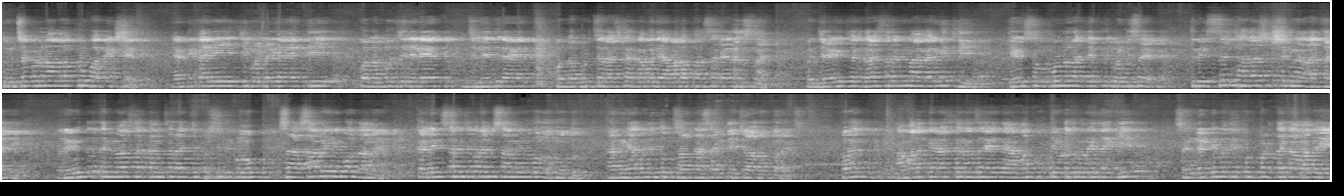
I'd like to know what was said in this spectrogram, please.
तुमच्याकडून आम्हाला खूप अपेक्षा आहेत. या ठिकाणी जी मंडळी आहेत ती कोल्हापूर जिल्ह्यात जिल्ह्यातील आहेत कोल्हापूरच्या राजकारणामध्ये आम्हाला फारसा काही रस नाही. पण ज्यावेळी जगदाळ सरांनी माघार घेतली त्यावेळी संपूर्ण राज्यातील बंटी साहेब त्रेसष्ट हजार शिक्षक नाराज झाले. रवींद्र तन्वार सरकारचा राज्य प्रसिद्धी प्रमुख सहा सहा महिने बोलला नाही. कल्याण सरांच्या पण आम्ही सहा महिने बोलत नव्हतो. कारण यामध्ये तुमचा हात असा आरोप करायचा. पण आम्हाला ते राजकारणाचं आहे आम्हाला फक्त एवढंच म्हणायचं आहे की संघटनेमध्ये फूट पडता कामा नये.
